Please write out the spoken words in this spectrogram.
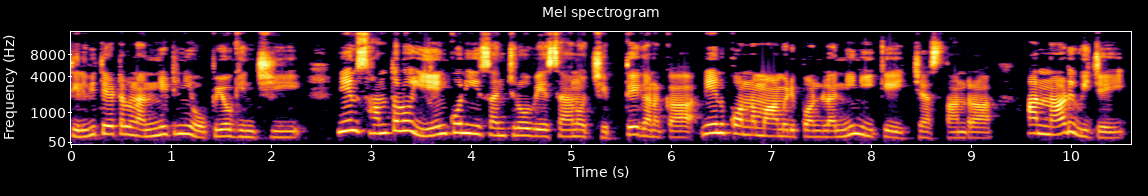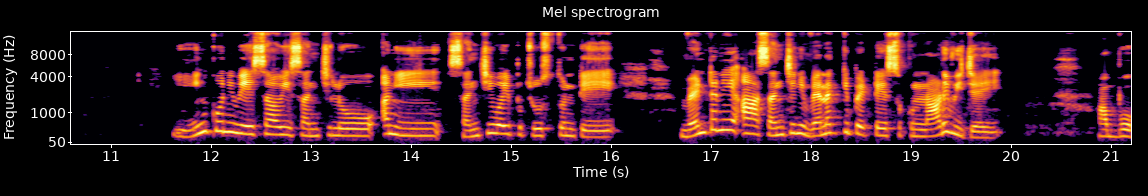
తెలివితేటలన్నిటినీ ఉపయోగించి నేను సంతలో ఏం కొని ఈ సంచిలో వేశానో చెప్తే గనక నేను కొన్న మామిడి పండ్లన్నీ నీకే ఇచ్చేస్తాన్రా అన్నాడు విజయ్. ఏం కొని వేశావు ఈ సంచిలో అని సంచి వైపు చూస్తుంటే వెంటనే ఆ సంచిని వెనక్కి పెట్టేసుకున్నాడు విజయ్. అబ్బో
